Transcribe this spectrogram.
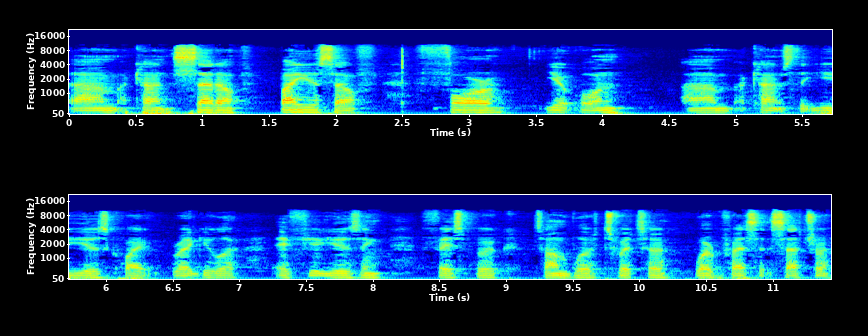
um, account set up by yourself for your own um, accounts that you use quite regular if you're using Facebook, Tumblr, Twitter, WordPress, etc.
